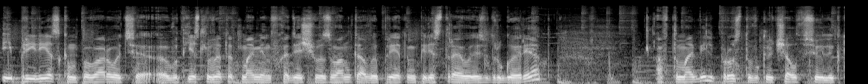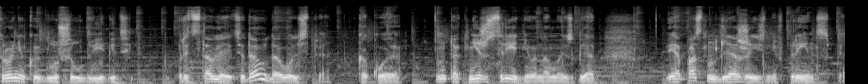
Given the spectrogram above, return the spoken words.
и при резком повороте, вот если в этот момент входящего звонка вы при этом перестраивались в другой ряд, автомобиль просто выключал всю электронику и глушил двигатель. Представляете, да, удовольствие какое? Ну, так, ниже среднего, на мой взгляд. И опасно для жизни, в принципе.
